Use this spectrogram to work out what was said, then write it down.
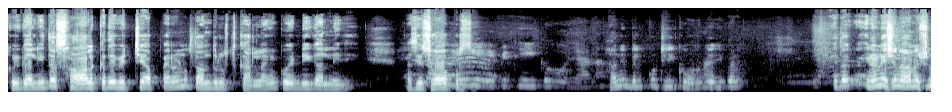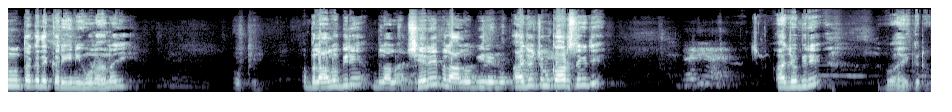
ਕੋਈ ਗੱਲ ਨਹੀਂ ਤਾਂ ਸਾਲਕ ਦੇ ਵਿੱਚ ਆਪਾਂ ਇਹਨਾਂ ਨੂੰ ਤੰਦਰੁਸਤ ਕਰ ਲਾਂਗੇ ਕੋਈ ਏਡੀ ਗੱਲ ਨਹੀਂ ਜੀ। ਅਸੀਂ 100% ਇਹ ਵੀ ਠੀਕ ਹੋ ਜਾਣਾ। ਹਾਂਜੀ ਬਿਲਕੁਲ ਠੀਕ ਹੋਣਗੇ ਜੀ ਭੈਣੇ। ਇਹ ਤਾਂ ਇਹਨਾਂ ਨੇ ਇਸ਼ਨਾਨ ਇਸ਼ਨੂਨ ਤਾਂ ਕਦੇ ਕਰੀ ਨਹੀਂ ਹੋਣਾ ਹਨਾ ਜੀ? ਓਕੇ। ਬੁਲਾ ਲਓ ਵੀਰੇ ਬੁਲਾ ਲਓ। ਸ਼ੇਰੇ ਬੁਲਾ ਲਓ ਵੀਰੇ ਨੂੰ। ਆਜੋ ਚਮਕੌਰ ਸਿੰਘ ਜੀ। ਆਜੋ ਵੀਰੇ ਵਾਹਿਗੁਰੂ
